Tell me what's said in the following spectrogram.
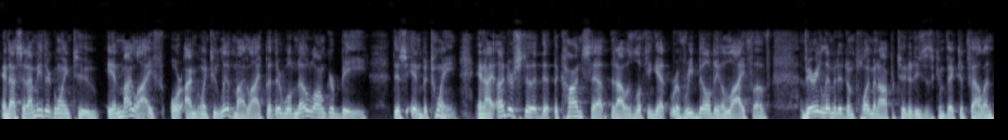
And I said, I'm either going to end my life or I'm going to live my life, but there will no longer be this in between. And I understood that the concept that I was looking at of rebuilding a life of very limited employment opportunities as a convicted felon,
